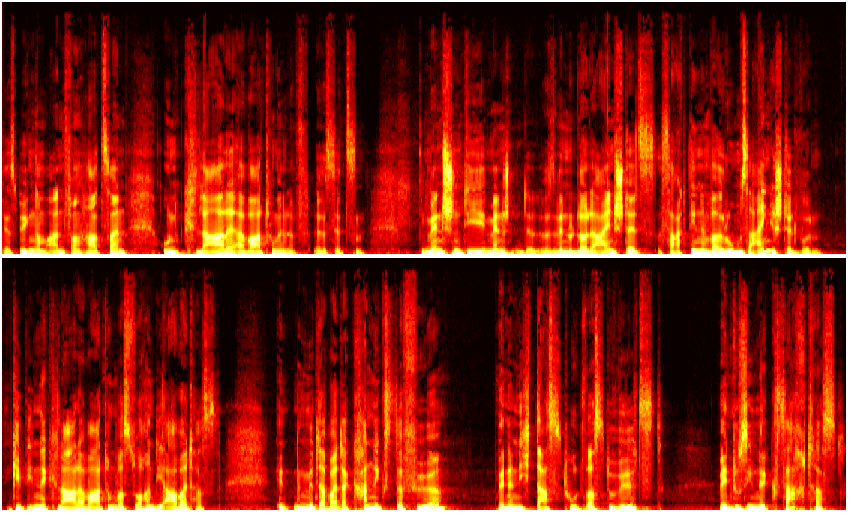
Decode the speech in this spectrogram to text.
Deswegen am Anfang hart sein und klare Erwartungen setzen. Die Menschen, die Menschen, also wenn du Leute einstellst, sag ihnen, warum sie eingestellt wurden gib ihnen eine klare Erwartung, was du auch an die Arbeit hast. Ein Mitarbeiter kann nichts dafür, wenn er nicht das tut, was du willst, wenn du es ihm nicht gesagt hast.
